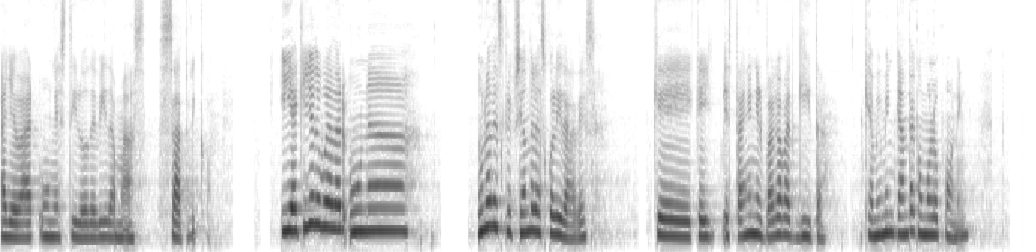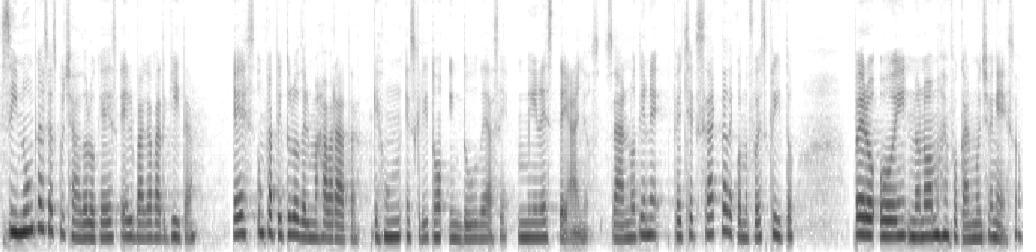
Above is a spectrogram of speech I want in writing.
a llevar un estilo de vida más sátvico. Y aquí yo te voy a dar una, una descripción de las cualidades que, que están en el Bhagavad Gita, que a mí me encanta cómo lo ponen. Si nunca has escuchado lo que es el Bhagavad Gita, es un capítulo del Mahabharata, que es un escrito hindú de hace miles de años. O sea, no tiene fecha exacta de cuando fue escrito, pero hoy no nos vamos a enfocar mucho en eso.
